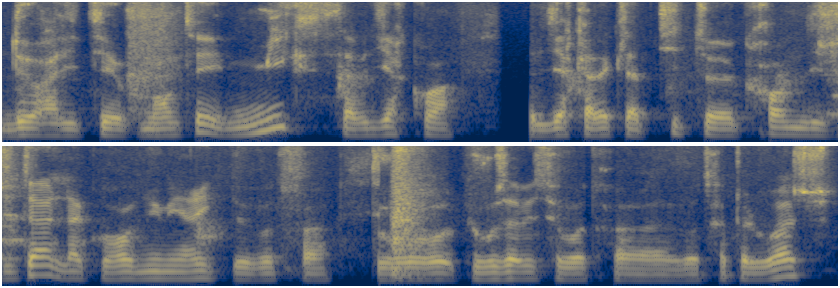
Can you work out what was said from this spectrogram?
de réalité augmentée. Mix, ça veut dire quoi? Ça veut dire qu'avec la petite euh, couronne digitale, la couronne numérique de votre, que vous avez sur votre, euh, votre Apple Watch,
